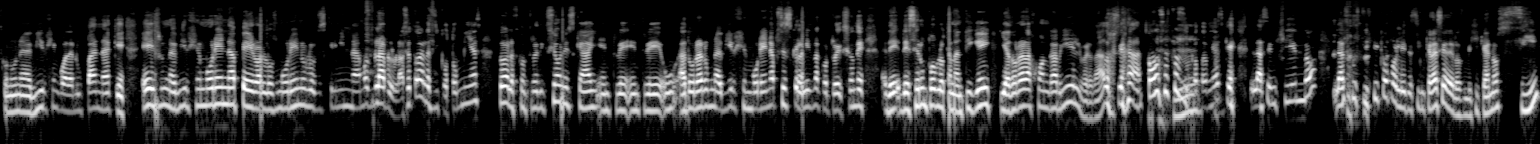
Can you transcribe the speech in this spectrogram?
con una virgen guadalupana que es una virgen morena, pero a los morenos los discriminamos, bla, bla, bla. O sea, todas las dicotomías, todas las contradicciones que hay entre, entre adorar a una virgen morena, pues es que la misma contradicción de, ser un pueblo tan anti-gay y adorar a Juan Gabriel, ¿verdad? O sea, todas estas dicotomías que las entiendo, las justifico por la idiosincrasia de los mexicanos, sí,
